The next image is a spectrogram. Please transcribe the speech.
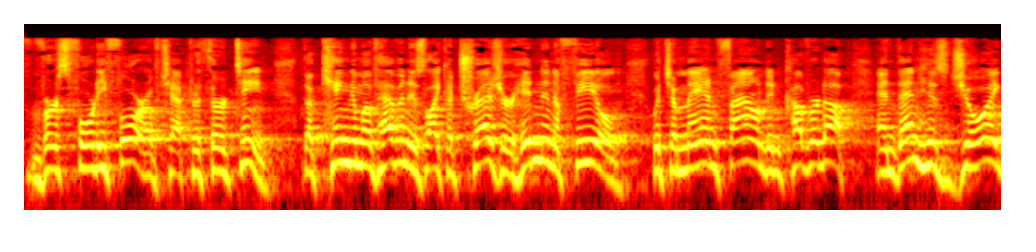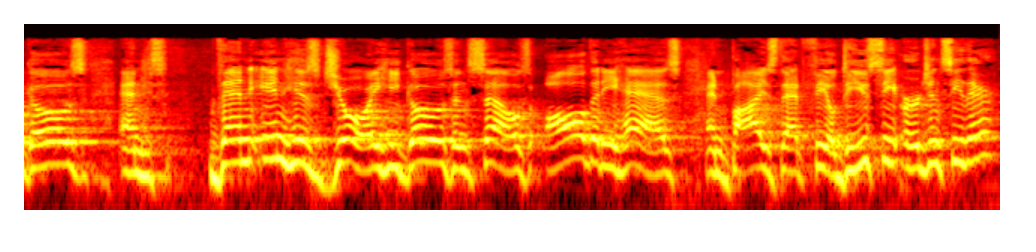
Verse 44 of chapter 13. The kingdom of heaven is like a treasure hidden in a field, which a man found and covered up. And then his joy goes and then in his joy, he goes and sells all that he has and buys that field. Do you see urgency there?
